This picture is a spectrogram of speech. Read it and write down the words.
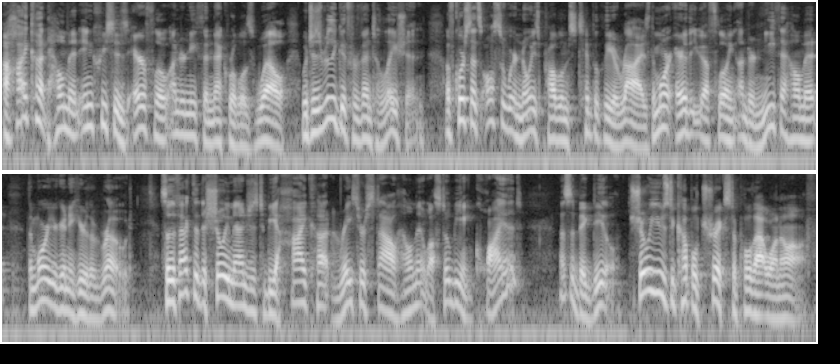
A high-cut helmet increases airflow underneath the neck roll as well, which is really good for ventilation. Of course, that's also where noise problems typically arise. The more air that you have flowing underneath a helmet, the more you're going to hear the road. So the fact that the Shoei manages to be a high-cut, racer-style helmet while still being quiet, that's a big deal. Shoei used a couple tricks to pull that one off.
